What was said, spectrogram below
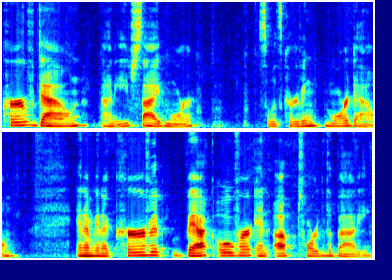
curve down on each side more. So it's curving more down. And I'm gonna curve it back over and up toward the body.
